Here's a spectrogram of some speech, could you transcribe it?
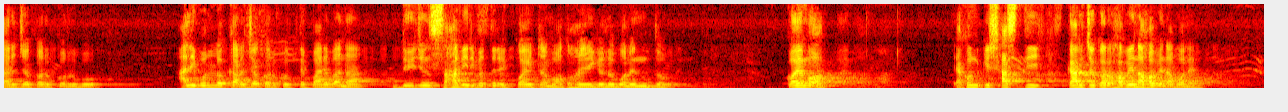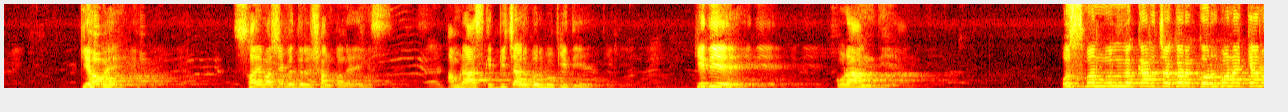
কার্যকর করব। আলী বলল, কার্যকর করতে পারবে না। দুইজন সাহাবির ভেতরে কয়টা মত হয়ে গেল বলেন তো? কয় মত? এখন কি শাস্তি কার্যকর হবে না হবে না বলেন? কি হবে? ছয় মাসের ভেতরে সন্তান হয়ে গেছে। আমরা আজকে বিচার করব কি দিয়ে? কি দিয়ে? কোরআন দিয়ে। উসমান বলল, কার্যকর করব না কেন?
